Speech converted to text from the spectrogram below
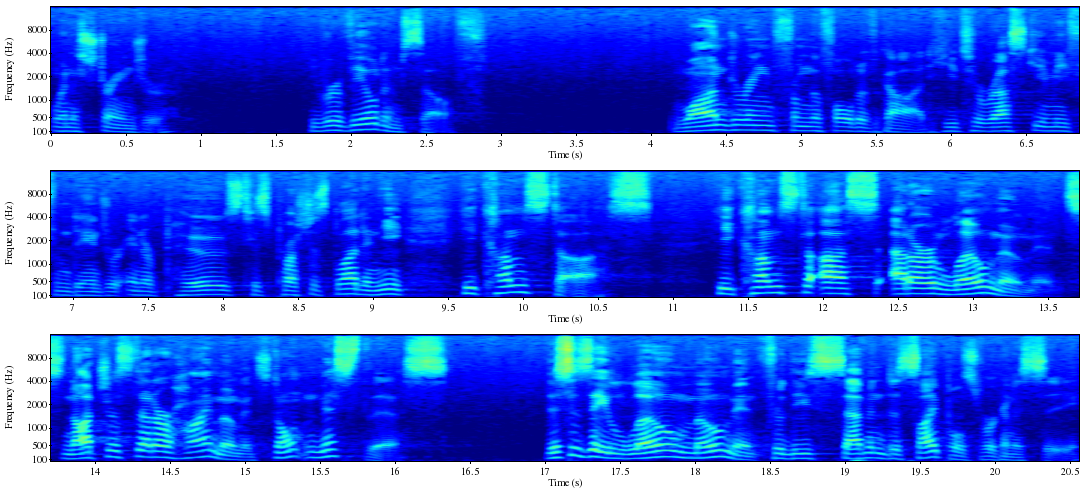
when a stranger. He revealed himself, wandering from the fold of God. He, to rescue me from danger, interposed his precious blood, and he, he comes to us. He comes to us at our low moments, not just at our high moments. Don't miss this. This is a low moment for these seven disciples we're going to see.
